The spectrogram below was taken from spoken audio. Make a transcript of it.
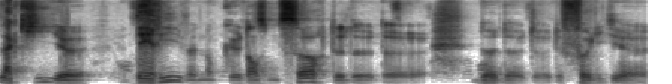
là qui euh, dérive donc dans une sorte de, de, de, de folie. Euh.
